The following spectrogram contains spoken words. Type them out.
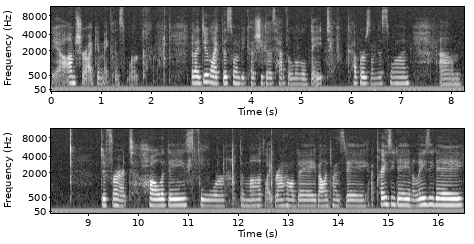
Yeah, I'm sure I can make this work. But I do like this one because she does have the little date covers on this one. Um, different holidays for the month, like Groundhog Day, Valentine's Day, a crazy day, and a lazy day.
